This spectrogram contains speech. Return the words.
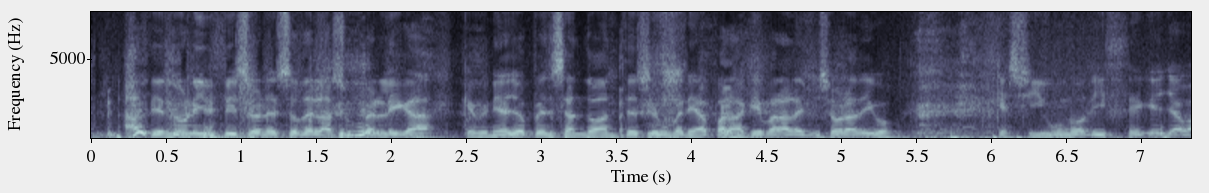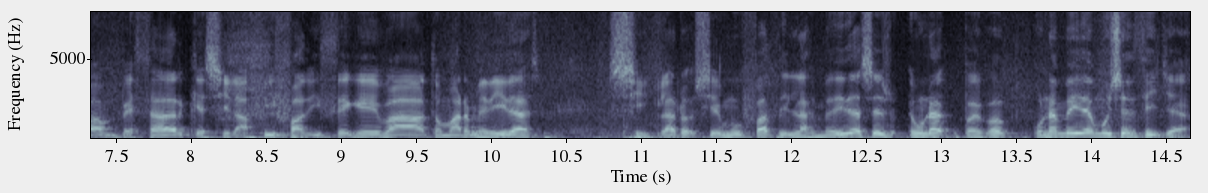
Haciendo un inciso en eso de la Superliga, que venía yo pensando antes, según venía para aquí, para la emisora, digo, que si uno dice que ya va a empezar, que si la FIFA dice que va a tomar medidas. Sí, claro, sí es muy fácil. Las medidas es una, pues, una medida muy sencilla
